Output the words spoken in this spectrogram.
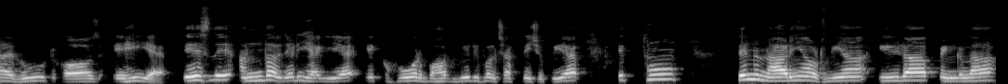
ਆ ਰੂਟ ਕਾਜ਼ ਇਹੀ ਹੈ। ਇਸ ਦੇ ਅੰਦਰ ਜਿਹੜੀ ਹੈਗੀ ਹੈ, ਇੱਕ ਹੋਰ ਬਹੁਤ ਬਿਊਟੀਫੁਲ ਸ਼ਕਤੀ ਛੁਪੀ ਹੈ। ਇੱਥੋਂ ਤਿੰਨ ਨਾੜੀਆਂ ਉੱਠਦੀਆਂ, ਈੜਾ, ਪਿੰਗਲਾ,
